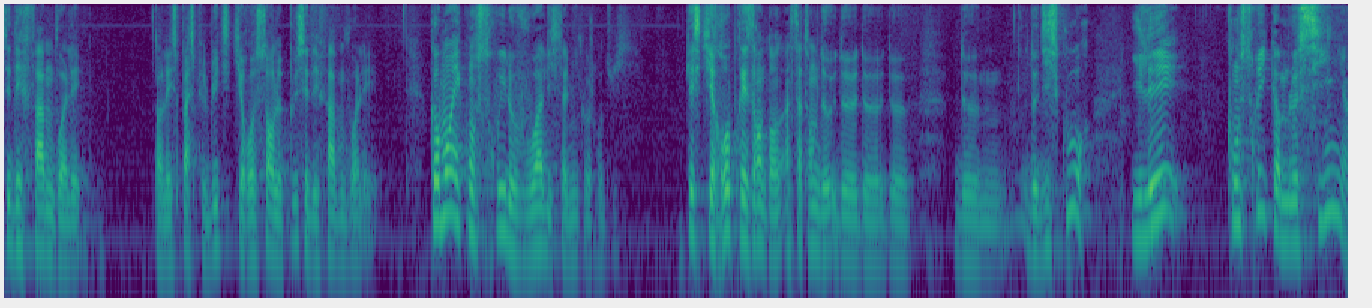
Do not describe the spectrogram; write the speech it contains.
C'est des femmes voilées. Dans l'espace public, ce qui ressort le plus, c'est des femmes voilées. Comment est construit le voile islamique aujourd'hui? Qu'est-ce qu'il représente dans un certain nombre de, discours, il est construit comme le signe,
